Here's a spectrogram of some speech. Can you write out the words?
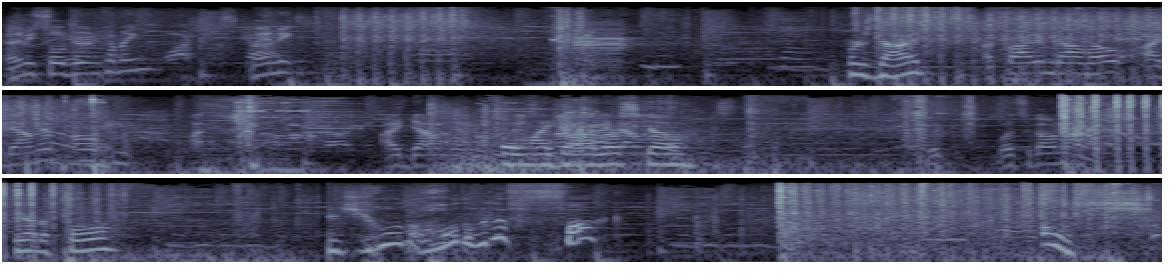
Enemy soldier incoming. Landing. Where's died? I fired him down low. I downed him. Oh, I, I downed him. Oh my god, let's go. low. What's going on? We got a full. Energy, hold on, hold on. What the fuck? Oh shit.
